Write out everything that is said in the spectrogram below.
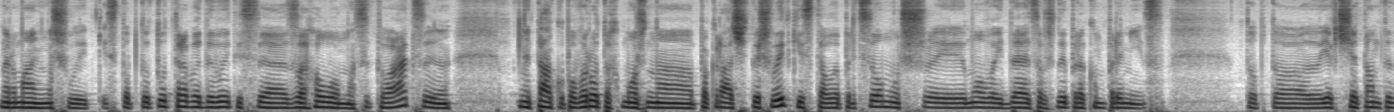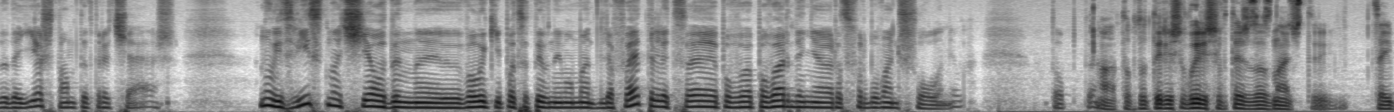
нормальну швидкість. Тобто тут треба дивитися загалом на ситуацію. Так, у поворотах можна покращити швидкість, але при цьому ж е, мова йде завжди про компроміс. Тобто, якщо там ти додаєш, там ти втрачаєш. Ну і звісно, ще один е, великий позитивний момент для Фетеля це повернення розфарбувань шоломів. Тобто, А, тобто ти вирішив теж зазначити цей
